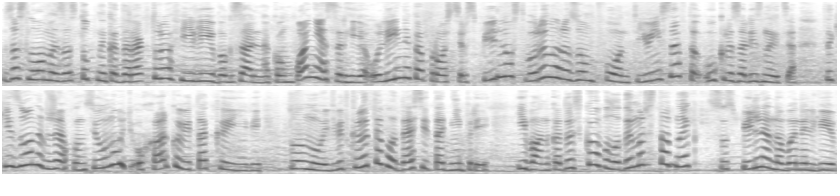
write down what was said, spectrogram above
За словами заступника директора філії вокзальна компанія Сергія Олійника, простір спільно створили разом фонд ЮНІСЕФ та Укрзалізниця. Такі зони вже функціонують у Харкові та Києві. Планують відкрити в Одесі та Дніпрі. Іван Кадосько, Володимир Стадник, Суспільне новини Львів.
